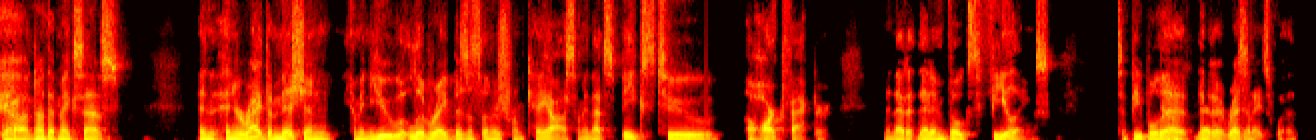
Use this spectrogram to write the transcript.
Yeah, no, that makes sense. And and you're right. The mission, I mean, you liberate business owners from chaos. I mean, that speaks to a heart factor. I mean, that that invokes feelings to people yeah. that that it resonates with.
